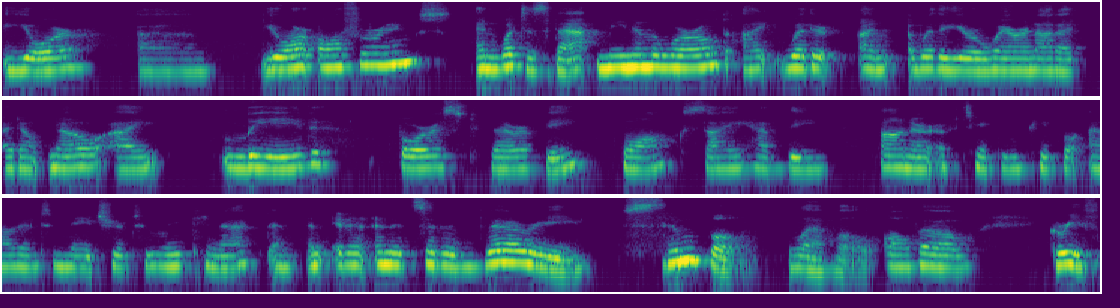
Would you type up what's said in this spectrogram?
your um, your offerings. And what does that mean in the world? I whether i'm whether you're aware or not i, I don't know. I lead forest therapy walks. I have the honor of taking people out into nature to reconnect and and, it, and it's at a very simple level although grief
